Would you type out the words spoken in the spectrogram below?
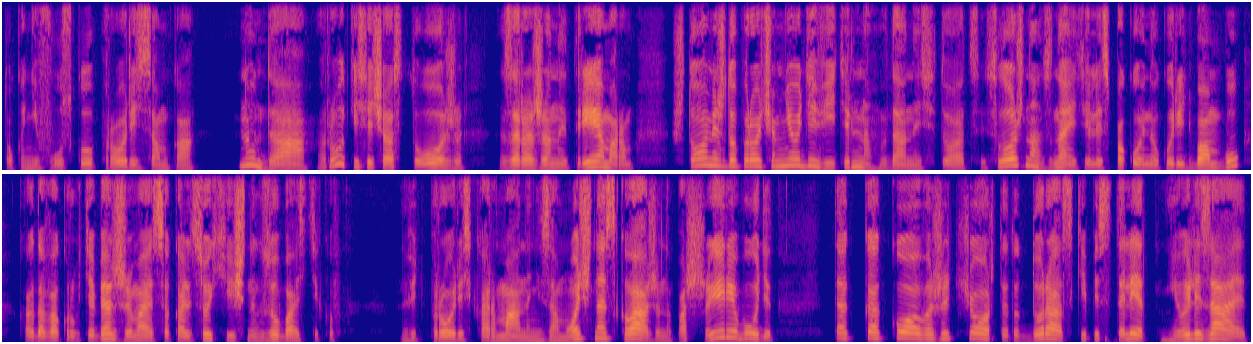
только не в узкую прорезь замка. Ну да, руки сейчас тоже заражены тремором, что, между прочим, неудивительно в данной ситуации. Сложно, знаете ли, спокойно курить бамбу, когда вокруг тебя сжимается кольцо хищных зубастиков. Но ведь прорезь кармана не замочная скважина, пошире будет. Так какого же черта этот дурацкий пистолет не вылезает?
